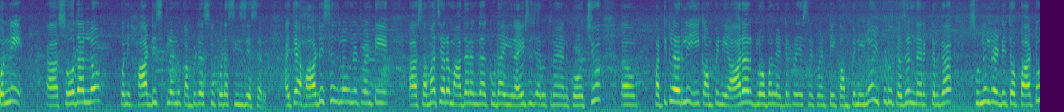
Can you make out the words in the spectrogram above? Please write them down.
కొన్ని సోదాల్లో కొన్ని హార్డ్ డిస్క్లను కంప్యూటర్స్ని కూడా సీజ్ చేశారు. అయితే హార్డ్ డిస్క్లో ఉన్నటువంటి సమాచారం ఆధారంగా కూడా ఈ రైడ్స్ జరుగుతున్నాయి అనుకోవచ్చు. పర్టికులర్లీ ఈ కంపెనీ ఆర్ఆర్ గ్లోబల్ ఎంటర్ప్రైజెస్ అనేటువంటి కంపెనీలో ఇప్పుడు ప్రజెంట్ డైరెక్టర్గా సునీల్ రెడ్డితో పాటు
